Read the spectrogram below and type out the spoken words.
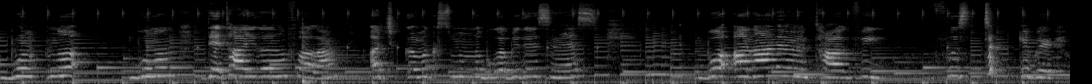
bunu bunun detaylarını falan açıklama kısmında bulabilirsiniz. Bu anneannemin tarifi fıstık gibi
